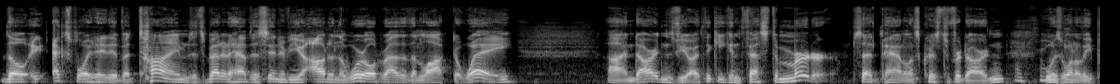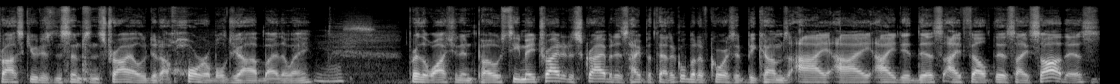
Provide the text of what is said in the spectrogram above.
Though exploitative at times, it's better to have this interview out in the world rather than locked away. Uh, in Darden's view, I think he confessed to murder, said panelist Christopher Darden, who was one of the prosecutors in Simpson's trial, who did a horrible job, by the way. Yes. Per the Washington Post, he may try to describe it as hypothetical, but of course it becomes I, I, I did this, I felt this, I saw this.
